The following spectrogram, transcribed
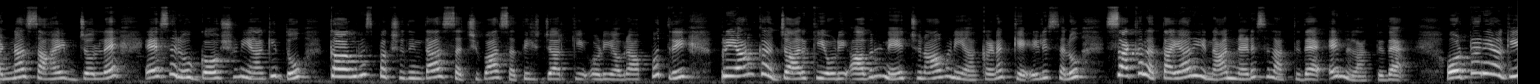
ಅಣ್ಣಾ ಸಾಹೇಬ್ ಜೊಲ್ಲೆ ಹೆಸರು ಘೋಷಣೆಯಾಗಿದ್ದು, ಕಾಂಗ್ರೆಸ್ ಪಕ್ಷದಿಂದ ಸಚಿವ ಸತೀಶ್ ಜಾರಕಿಹೊಳಿ ಅವರ ಪುತ್ರಿ ಪ್ರಿಯಾಂಕಾ ಜಾರಕಿಹೊಳಿ ಅವರನ್ನೇ ಚುನಾವಣೆಯ ಕಣಕ್ಕೆ ಇಳಿಸಲು ಸಕಲ ತಯಾರಿಯನ್ನ ನಡೆಸಲಾಗ್ತಿದೆ ಎನ್ನಲಾಗ್ತಿದೆ. ಒಟ್ಟಾರೆಯಾಗಿ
